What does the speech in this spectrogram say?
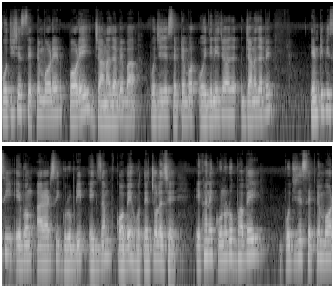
পঁচিশে সেপ্টেম্বরের পরেই জানা যাবে বা পঁচিশে সেপ্টেম্বর ওই দিনই জানা যাবে। এনটিপিসি এবং আরআরসি গ্রুপ ডির এক্সাম কবে হতে চলেছে? এখানে কোনোরূপভাবেই পঁচিশে সেপ্টেম্বর,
